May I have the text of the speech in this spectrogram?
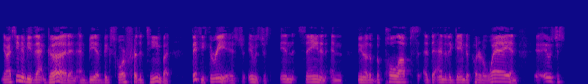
you know, I've seen him be that good and, and be a big scorer for the team, but 53 is, it was just insane. And, and, you know, the, the pull ups at the end of the game to put it away. And it, it was just,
